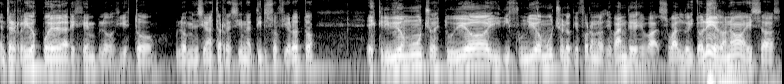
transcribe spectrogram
Entre Ríos puede dar ejemplos, y esto lo mencionaste recién a Tirso Fioroto, escribió mucho, estudió y difundió mucho lo que fueron los desbandes de Basualdo y Toledo, ¿no? Esas,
